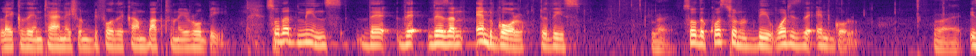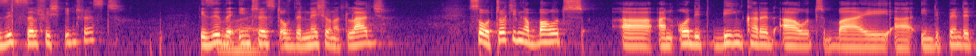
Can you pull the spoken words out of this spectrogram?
like the entire nation before they come back to Nairobi. So right. that means the, the, there's an end goal to this. Right. So the question would be, what is the end goal? Right. Is it selfish interest? Is it the interest of the nation at large? So talking about uh, an audit being carried out by uh, independent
